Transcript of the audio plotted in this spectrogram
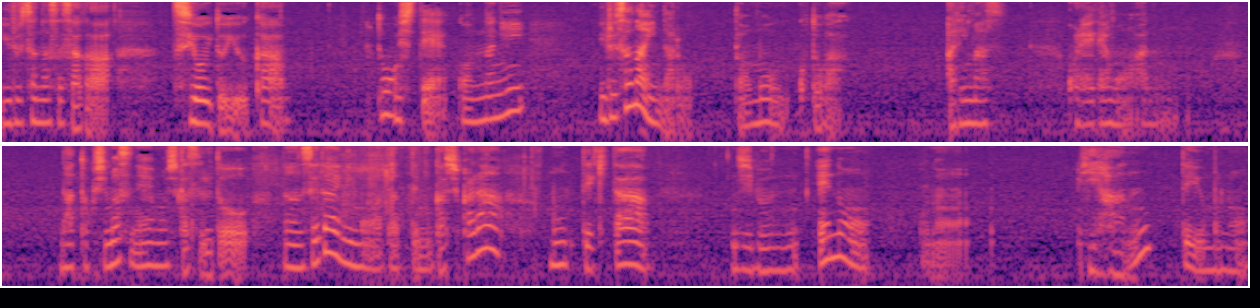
許さなささが強いというかどうしてこんなに許さないんだろうって思うことがあります。これでもあの納得しますね。もしかすると何世代にもわたって昔から持ってきた自分へのこの批判っていうもの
